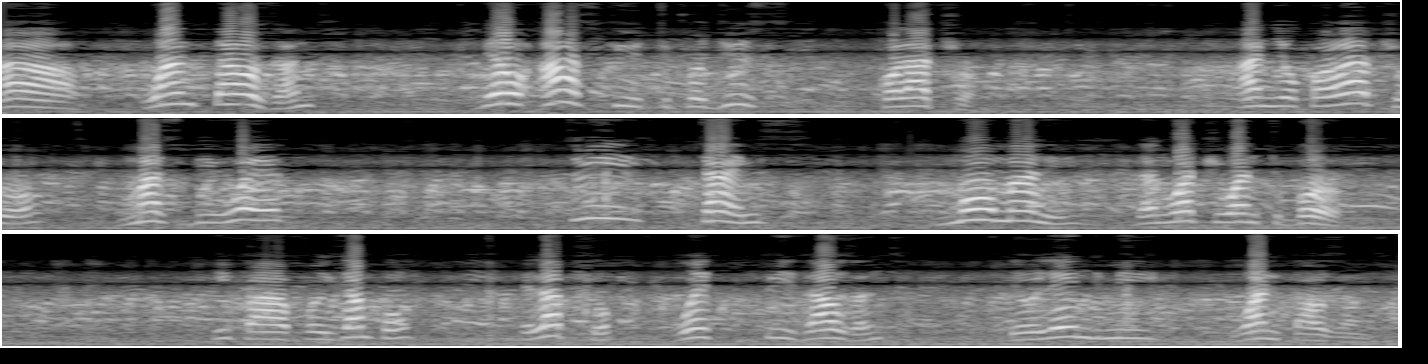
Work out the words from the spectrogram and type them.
uh, 1,000, they'll ask you to produce collateral. And your collateral must be worth three times more money than what you want to borrow. If, uh, for example, a laptop worth 3,000, they will lend me 1,000.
